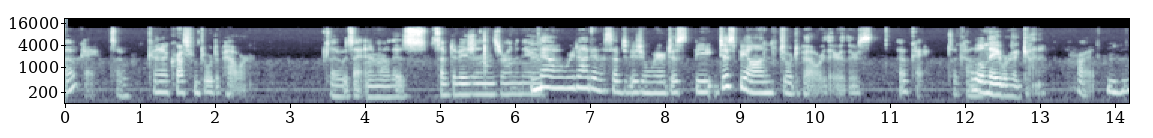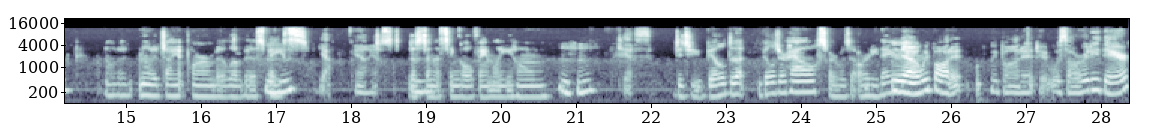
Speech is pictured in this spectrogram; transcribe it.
Okay. So, kind of across from Georgia Power. so is that in one of those subdivisions around in there? No, we're not in a subdivision. We're just be just beyond Georgia Power. There, there's Okay. So, a kind of little of. neighborhood, kind of. Right. Mm-hmm. Not a not a giant farm, but a little bit of space. Yeah, yeah. yeah, Just just in a single family home. Mm-hmm. Yes. Did you build that build your house, or was it already there? No, we bought it. We bought it. It was already there.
